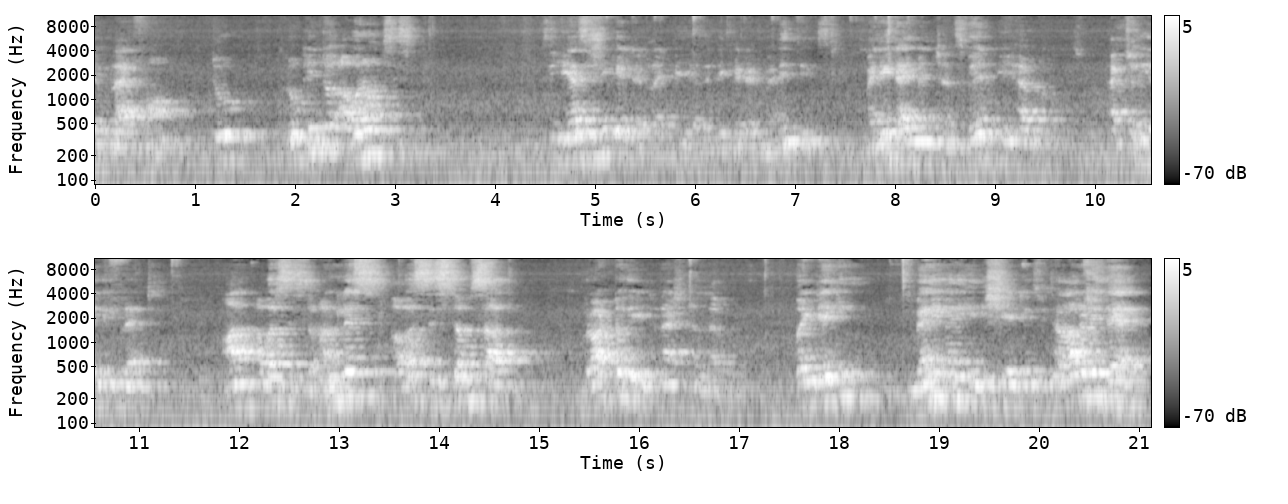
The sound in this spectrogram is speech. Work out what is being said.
a platform to look into our own system. See, he has indicated, like he has indicated many things, many dimensions where we have to actually reflect on our system. Unless our systems are brought to the international level by taking many, many initiatives which are already there,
